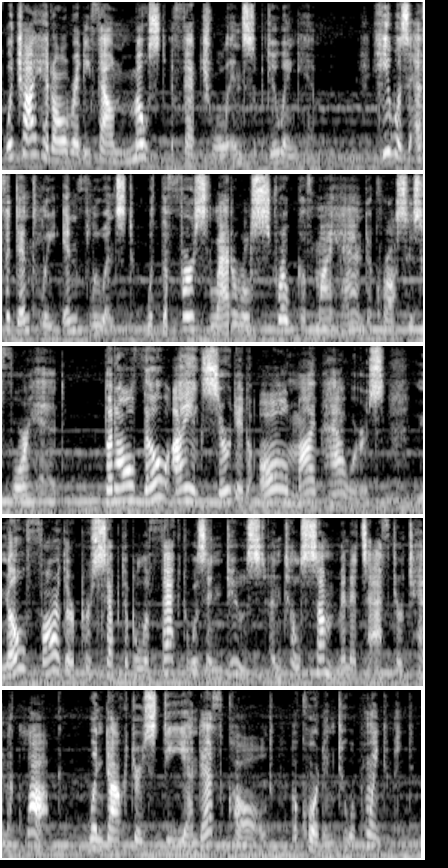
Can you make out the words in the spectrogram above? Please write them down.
which I had already found most effectual in subduing him. He was evidently influenced with the first lateral stroke of my hand across his forehead. But although I exerted all my powers, no farther perceptible effect was induced until some minutes after 10 o'clock, when Doctors D and F called, according to appointment.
